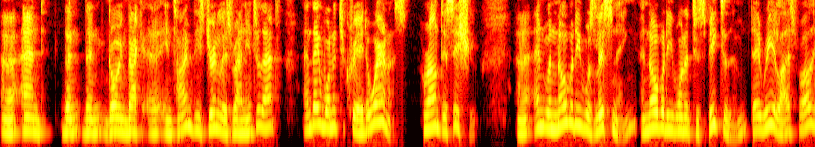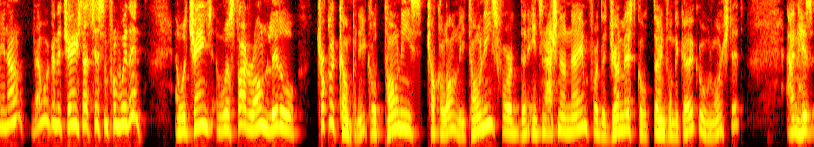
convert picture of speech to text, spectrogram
Uh, and then, then going back uh, in time, these journalists ran into that and they wanted to create awareness around this issue. Uh, and when nobody was listening and nobody wanted to speak to them, they realized, well, you know, then we're going to change that system from within, and we'll change. We'll start our own little chocolate company called Tony's Chocolonely. Tony's for the international name for the journalist called Teun van de Keuken who launched it, and his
